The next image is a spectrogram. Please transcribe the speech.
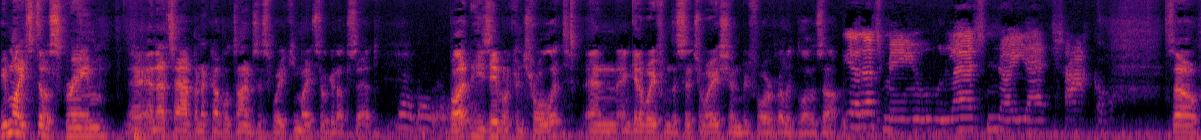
he might still scream, and that's happened a couple times this week. He might still get upset, but he's able to control it and and get away from the situation before it really blows up. Yeah, that's me. Last night at soccer. So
